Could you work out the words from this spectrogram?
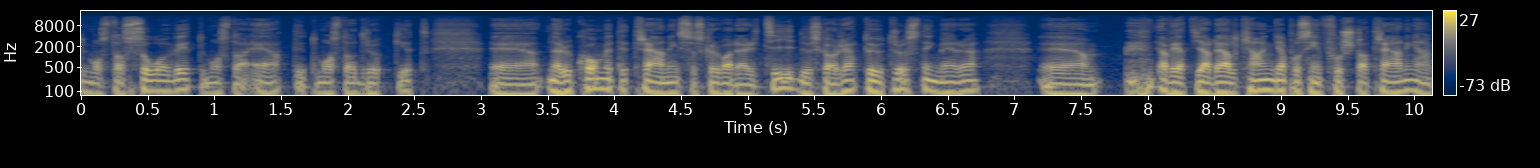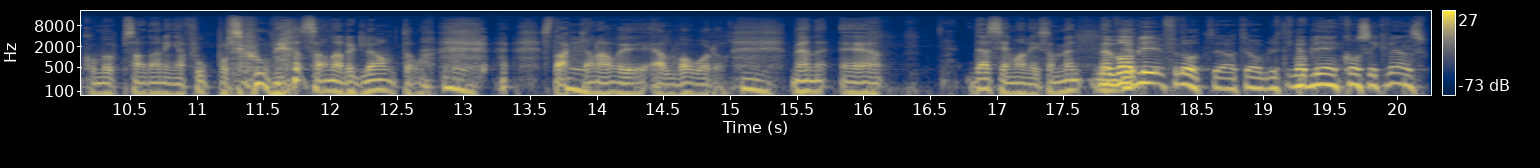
Du måste ha sovit, du måste ha ätit, du måste ha druckit. Eh, när du kommer till träning så ska du vara där i tid, du ska ha rätt utrustning med det. Eh, jag vet Jardel Kanga på sin första träning, han kom upp så hade han inga fotbollsskor med sig, han hade glömt dem. Mm. Stackarn, han var ju 11 år då. Mm. Men där ser man liksom. Men, men, men vad du, blir, förlåt att jag avbryter, vad blir en konsekvens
